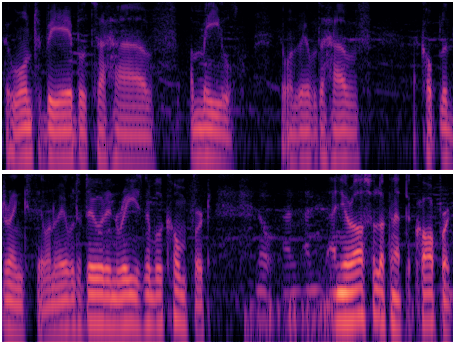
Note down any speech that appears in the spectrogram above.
who want to be able to have a meal, they want to be able to have a couple of drinks, they want to be able to do it in reasonable comfort. No, and, and, and you're also looking at the corporate,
